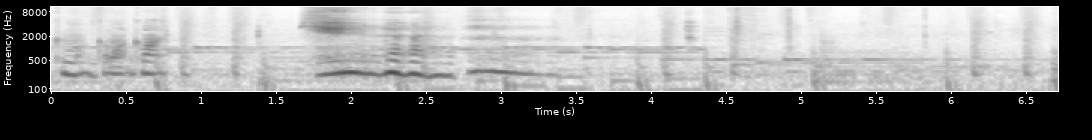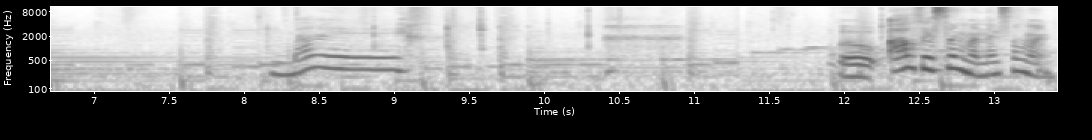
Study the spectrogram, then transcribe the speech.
Come on, come on, come on. Yeah. Bye. Oh, oh, there's someone. There's someone.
